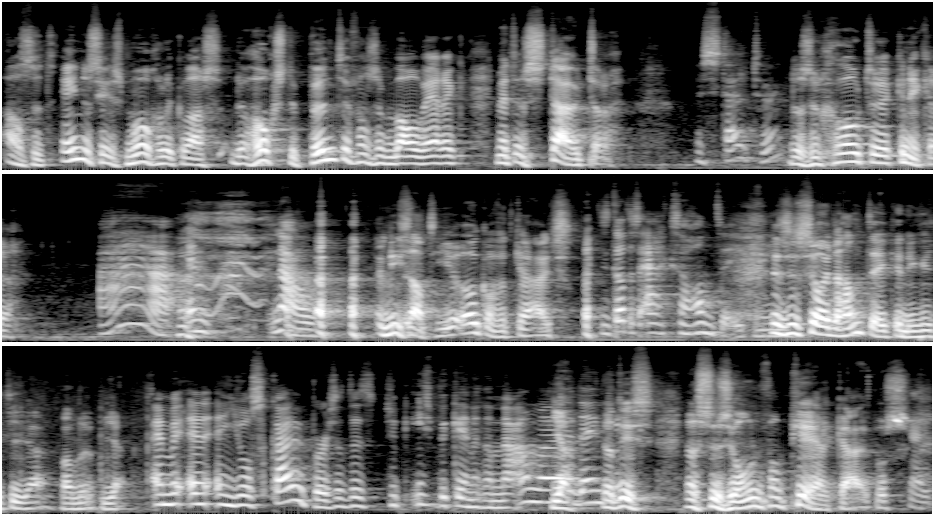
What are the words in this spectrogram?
als het enigszins mogelijk was, de hoogste punten van zijn bouwwerk met een stuiter. Een stuiter? Dat is een grote knikker. Ah, en nou, En die zat hier ook op het kruis. dus dat is eigenlijk zijn handtekening. Dat is een soort handtekeningetje, ja. Van de, ja. En, en, en Jos Kuipers, dat is natuurlijk iets bekendere naam, eh, Ja, denk dat ik. is, dat is de zoon van Pierre Kuipers. Kijk.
